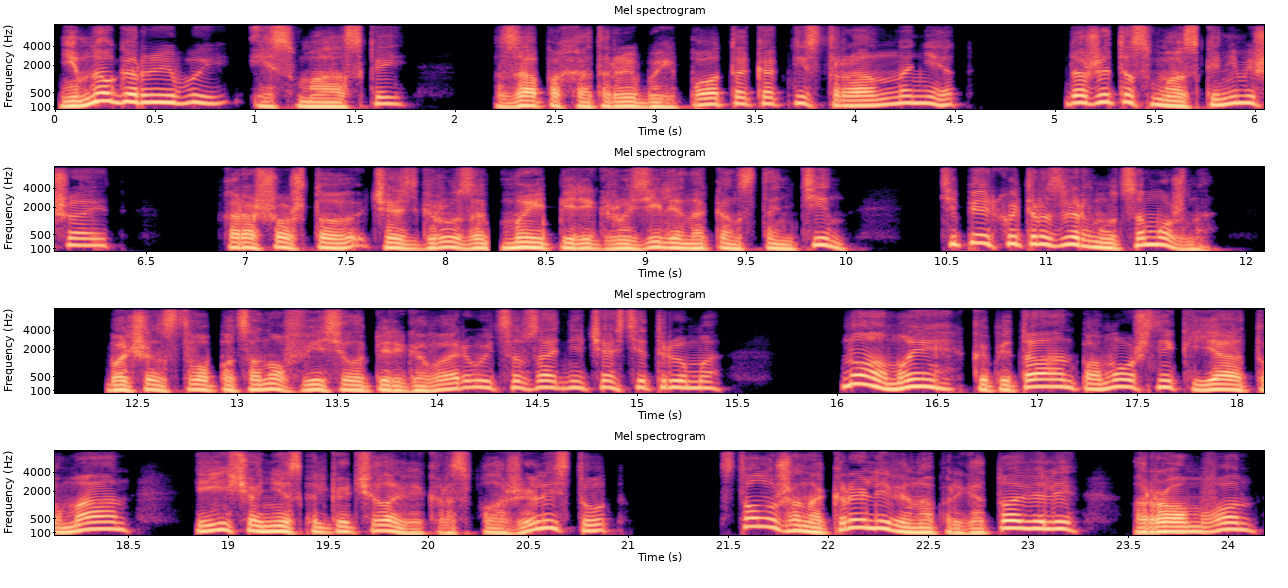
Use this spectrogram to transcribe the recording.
немного рыбы и смазкой. Запах от рыбы и пота, как ни странно, нет. Даже эта смазка не мешает. Хорошо, что часть груза мы перегрузили на Константин. Теперь хоть развернуться можно. Большинство пацанов весело переговариваются в задней части трюма. Ну а мы, капитан, помощник, я, Туман и еще несколько человек расположились тут. Стол уже накрыли, вино приготовили, ром вон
